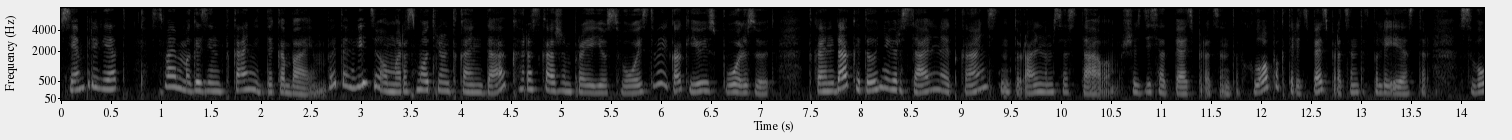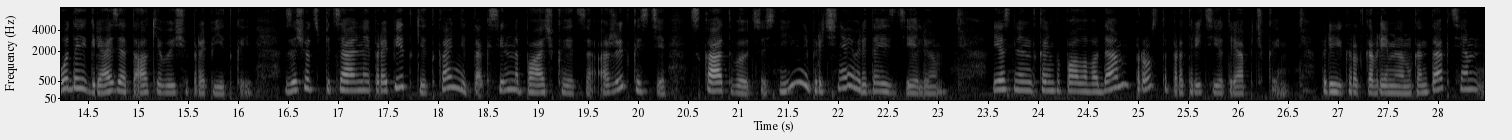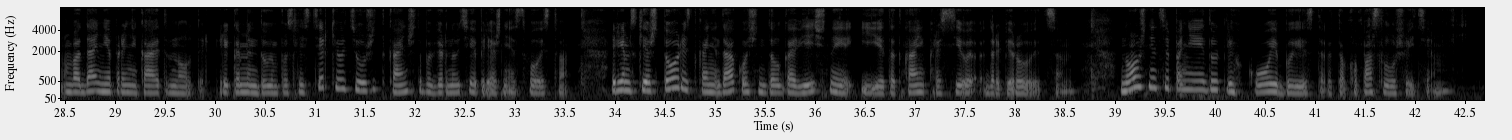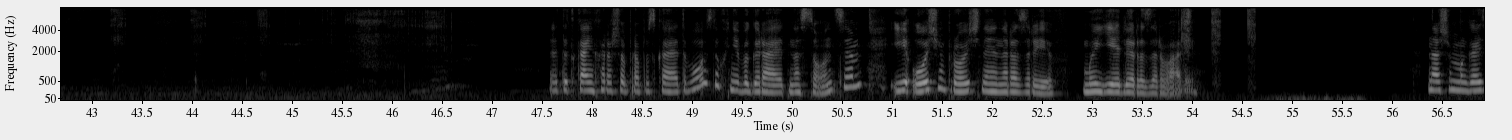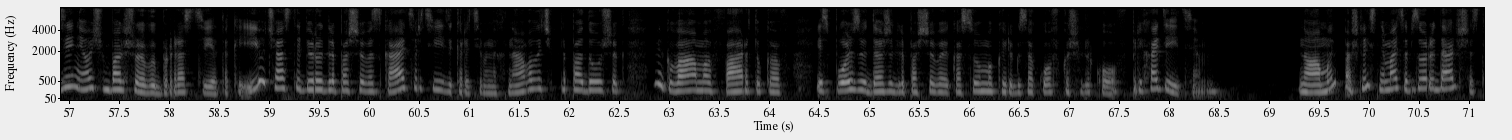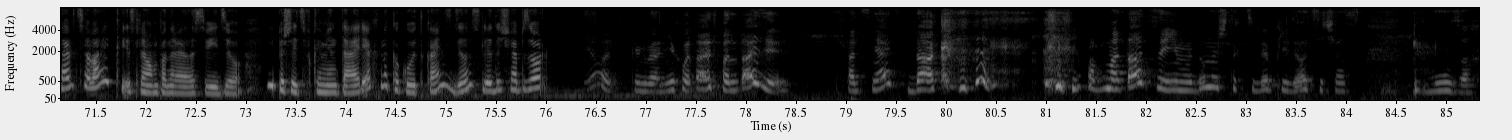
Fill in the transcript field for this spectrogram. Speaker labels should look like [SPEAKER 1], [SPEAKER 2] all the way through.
[SPEAKER 1] Всем привет! С вами магазин ткани Декабай. В этом видео мы рассмотрим ткань DAC, расскажем про ее свойства и как ее используют. Ткань DAC это универсальная ткань с натуральным составом. 65% хлопок, 35% полиэстер, с водой и грязи отталкивающей пропиткой. За счет специальной пропитки ткань не так сильно пачкается, а жидкости скатываются с нее, не причиняя вреда изделию. Если на ткань попала вода, просто протрите ее тряпочкой. При кратковременном контакте вода не проникает внутрь. Рекомендуем после стирки утюжить ткань, чтобы вернуть ей прежние свойства. Римские шторы из ткани дак очень долговечные, и эта ткань красиво драпируется. Ножницы по ней идут легко и быстро, только послушайте. Эта ткань хорошо пропускает воздух, не выгорает на солнце и очень прочная на разрыв. Мы еле разорвали. В нашем магазине очень большой выбор расцветок. Ее часто берут для пошива скатерти, декоративных наволочек для подушек, вигвамов, фартуков. Используют даже для пошива косумок и рюкзаков, кошельков. Приходите. Ну а мы пошли снимать обзоры дальше. Ставьте лайк, если вам понравилось видео, и пишите в комментариях, на какую ткань сделать следующий обзор
[SPEAKER 2] делать, когда не хватает фантазии, отснять дак, обмотаться им и думать, что к тебе придет сейчас муза.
